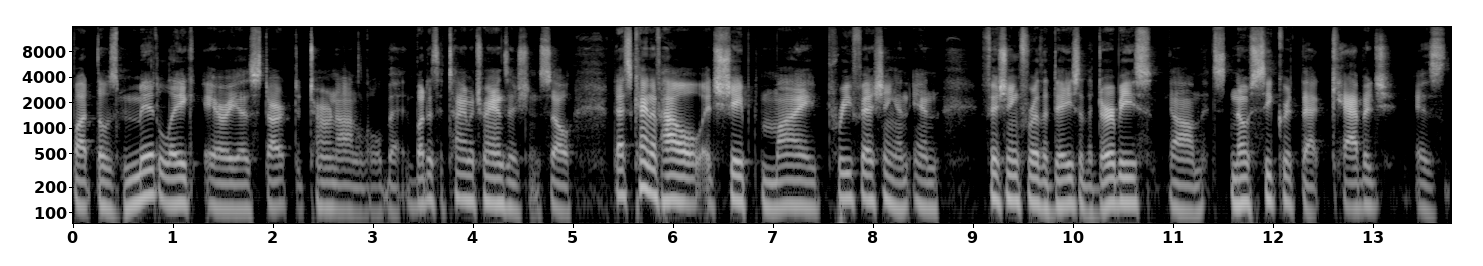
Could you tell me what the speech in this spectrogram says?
But those mid lake areas start to turn on a little bit. But it's a time of transition. So that's kind of how it shaped my pre fishing and, and fishing for the days of the derbies. Um, it's no secret that cabbage is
